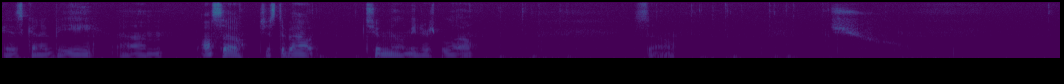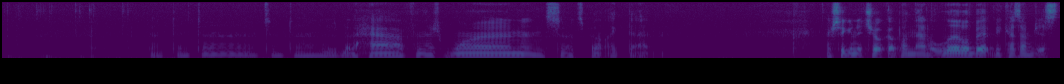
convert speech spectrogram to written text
is going to be um, also just about two millimeters below. So dun, dun, dun, there's about a half, and there's one, and so it's about like that. Actually, going to choke up on that a little bit because I'm just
